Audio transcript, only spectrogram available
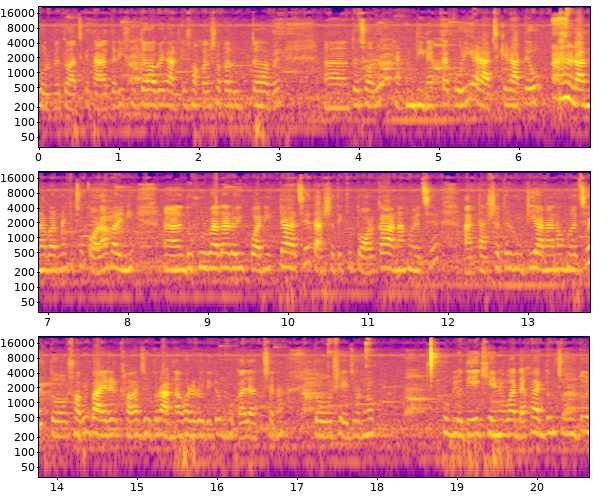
ধরবে। তো আজকে তাড়াতাড়ি শুতে হবে, কালকে সকাল সকাল উঠতে হবে। তো চলো, এখন ডিনারটা করি। আর আজকে রাতেও রান্না বান্না কিছু করা হয়নি। দুপুরবেলার ওই পনিরটা আছে, তার সাথে একটু তরকা আনা হয়েছে, আর তার সাথে রুটি আনানো হয়েছে। তো সবই বাইরের খাওয়া যেহেতু রান্নাঘরের ওদিকেও ঢোকা যাচ্ছে না, তো সেই জন্য ওগুলো দিয়ে খেয়ে আর দেখো একদম চুল টুল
